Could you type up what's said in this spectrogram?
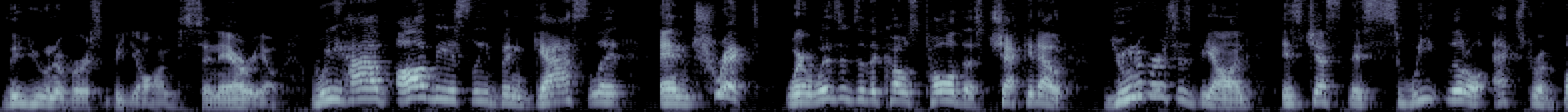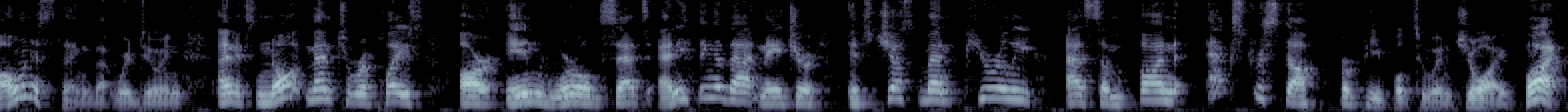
the Universe Beyond scenario. We have obviously been gaslit and tricked where Wizards of the Coast told us, check it out. Universes Beyond is just this sweet little extra bonus thing that we're doing, and it's not meant to replace our in world sets, anything of that nature. It's just meant purely as some fun extra stuff for people to enjoy. But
